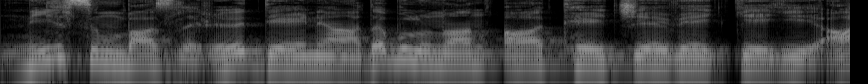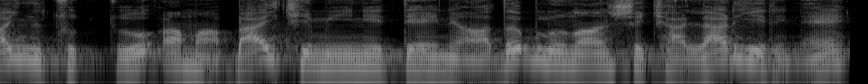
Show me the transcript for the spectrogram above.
Nielsen bazları DNA'da bulunan A, T, C ve G'yi aynı tuttu ama bel kemiğini DNA'da bulunan şekerler yerine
